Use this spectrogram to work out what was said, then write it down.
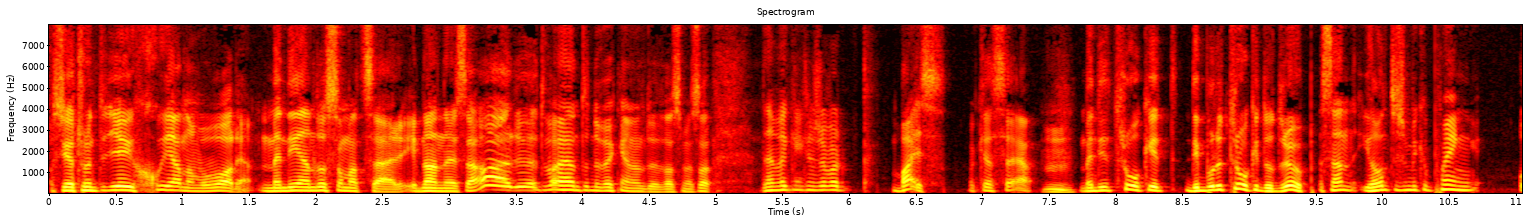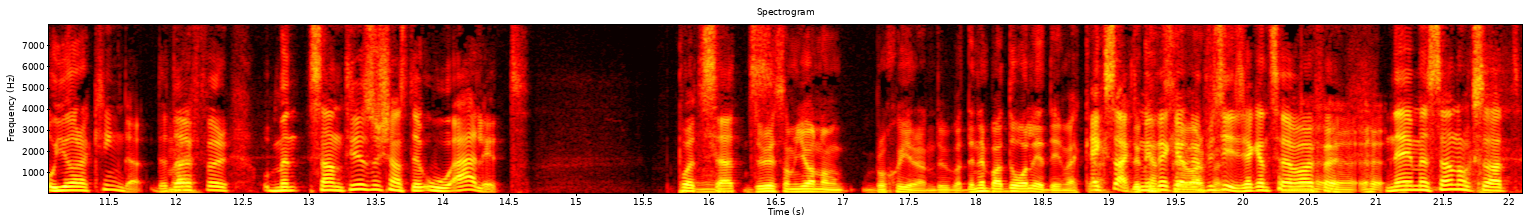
så jag tror inte det är sken av att vara det. Men det är ändå som att så här, ibland är det så här, ah, du vet vad har hänt under veckan? Eller du vet vad som jag sa. Den veckan kanske har varit bajs, vad kan jag säga? Men det är tråkigt, det är både tråkigt att dra upp. Sen, jag har inte så mycket poäng att göra kring det. Det är Nej. därför, men samtidigt så känns det oärligt. På ett sätt. Du är som John om broschyren, du bara, den är bara dålig din vecka. Exakt, du min vecka, varför. precis, jag kan inte säga varför. Nej, men sen också att,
